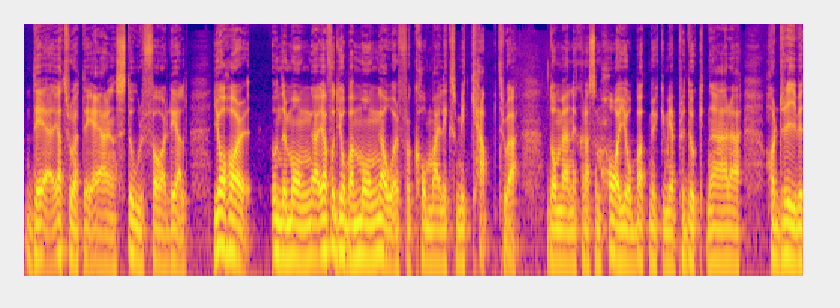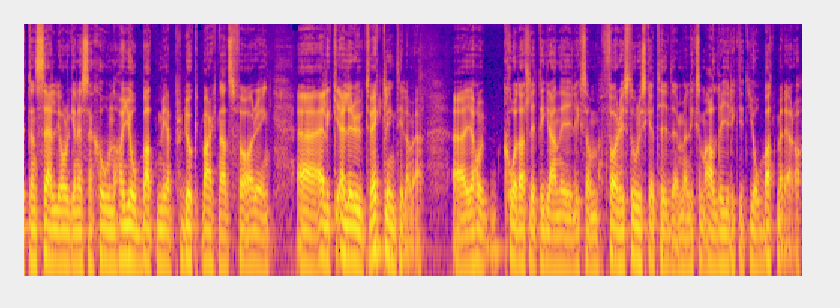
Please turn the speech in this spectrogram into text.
Det, jag tror att det är en stor fördel. Jag har under många, jag har fått jobba många år för att komma liksom i kapp tror jag. De människorna som har jobbat mycket mer produktnära, har drivit en säljorganisation, har jobbat med produktmarknadsföring eh, eller, eller utveckling till och med. Eh, jag har kodat lite grann i liksom förhistoriska tider men liksom aldrig riktigt jobbat med det. Då.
